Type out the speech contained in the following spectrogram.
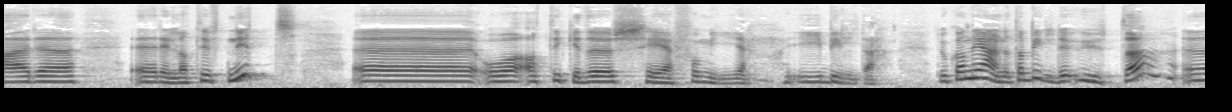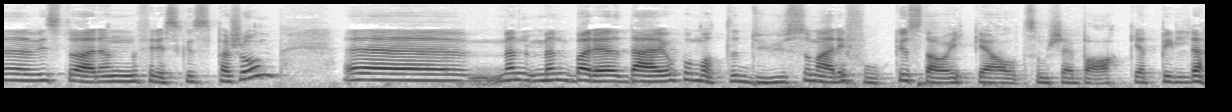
er eh, relativt nytt, eh, og at ikke det skjer for mye i bildet. Du kan gjerne ta bilde ute eh, hvis du er en friskusperson. Eh, men, men bare, det er jo på en måte du som er i fokus, da, og ikke alt som skjer bak et bilde.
